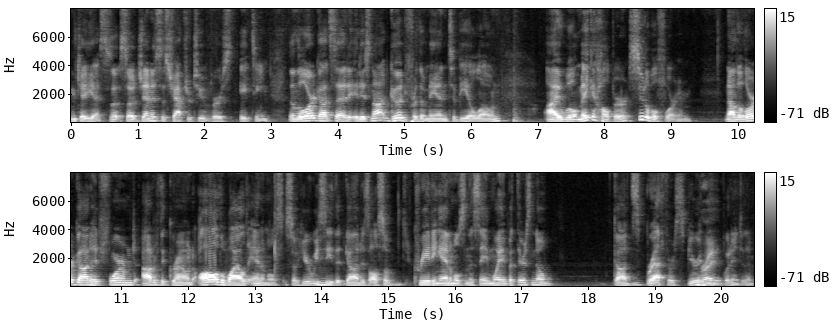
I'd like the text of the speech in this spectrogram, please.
Okay, yes. So, so Genesis chapter 2, verse 18. Then the Lord God said, It is not good for the man to be alone. I will make a helper suitable for him. Now the Lord God had formed out of the ground all the wild animals. So here we mm. see that God is also creating animals in the same way, but there's no God's breath or spirit being Right. put into them.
